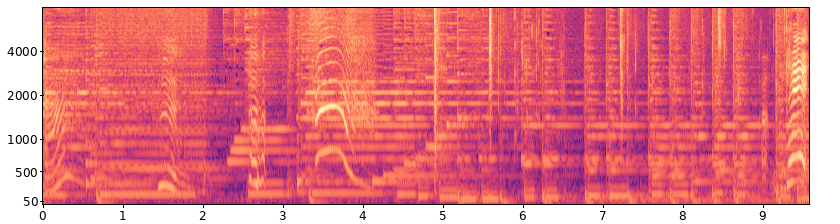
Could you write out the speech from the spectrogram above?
Ah. Hmm. Hey,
